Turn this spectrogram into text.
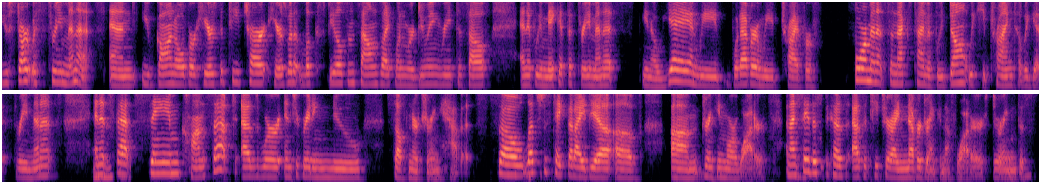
you start with three minutes and you've gone over here's the T chart, here's what it looks, feels, and sounds like when we're doing read to self. And if we make it the three minutes, you know, yay, and we whatever, and we try for four minutes the next time. If we don't, we keep trying till we get three minutes. And mm-hmm. it's that same concept as we're integrating new self nurturing habits. So let's just take that idea of um, drinking more water. And I say this because as a teacher, I never drank enough water during this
